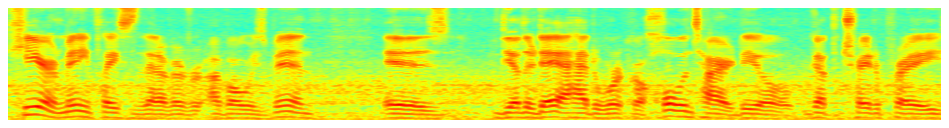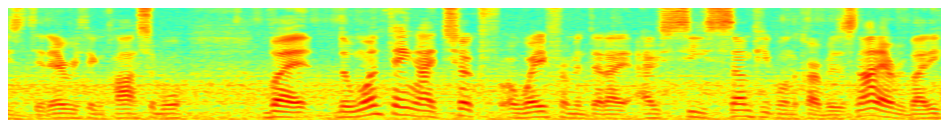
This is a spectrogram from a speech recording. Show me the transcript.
here and many places that I've ever I've always been is the other day I had to work a whole entire deal, got the trade appraised, did everything possible. But the one thing I took away from it that I, I see some people in the car business, not everybody,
